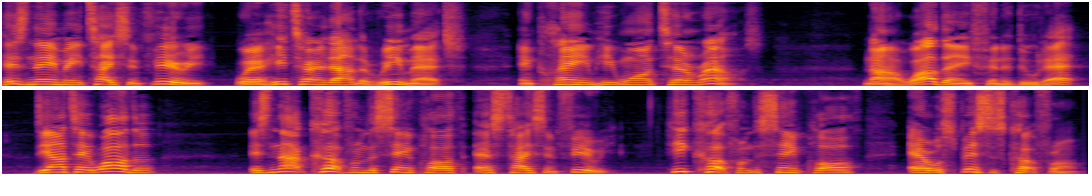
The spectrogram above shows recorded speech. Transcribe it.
His name ain't Tyson Fury, where he turned down the rematch and claimed he won 10 rounds. Nah, Wilder ain't finna do that. Deontay Wilder is not cut from the same cloth as Tyson Fury. He cut from the same cloth Errol Spence's cut from.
